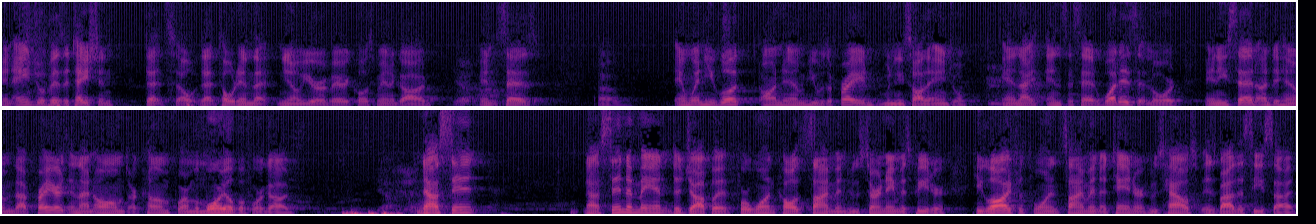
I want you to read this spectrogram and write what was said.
an angel visitation that so, that told him that you know you're a very close man of God. Yeah. And it says, uh, and when he looked on him, he was afraid when he saw the angel. And I and said, What is it, Lord? And he said unto him, Thy prayers and thine alms are come for a memorial before God. Now send now send a man to Joppa for one called Simon, whose surname is Peter. He lodged with one Simon, a tanner, whose house is by the seaside,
